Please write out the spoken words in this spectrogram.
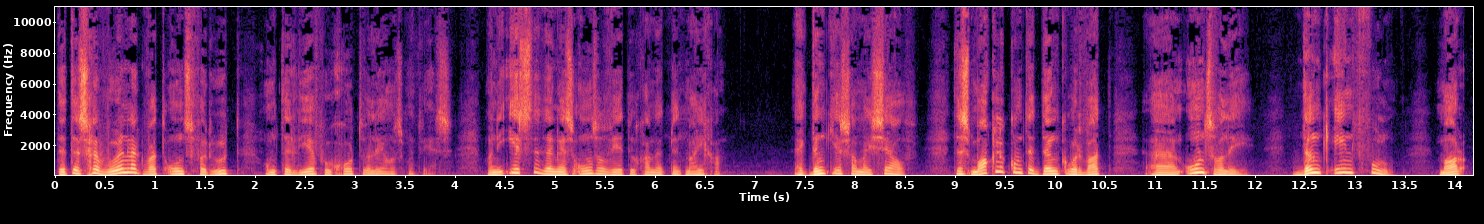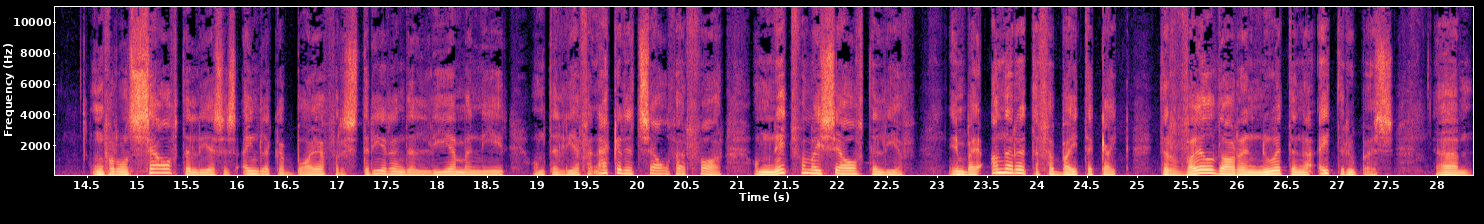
Dit is gewoonlik wat ons verhoed om te leef hoe God wil hê ons moet wees. Maar die eerste ding is ons wil weet hoe gaan dit met my gaan. Ek dink eers aan myself. Dis maklik om te dink oor wat uh, ons wil hê. Dink en voel. Maar om vir onsself te lees is eintlik 'n baie frustrerende leë manier om te leef en ek het dit self ervaar om net vir myself te leef en by ander te verby te kyk terwyl daar 'n nood en 'n uitroep is. Ehm um,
